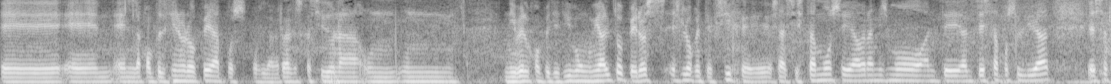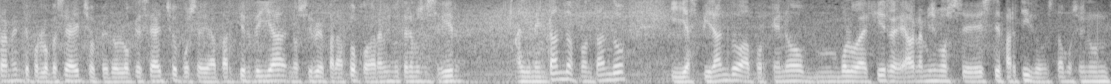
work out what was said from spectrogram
Eh, en, la competición europea, pues, pues, la verdad es que ha sido un nivel competitivo muy alto, pero es, es, lo que te exige. O sea, si estamos eh, ahora mismo ante, ante esta posibilidad, es realmente por lo que se ha hecho, pero lo que se ha hecho, pues eh, a partir de ya nos sirve para poco. Ahora mismo tenemos que seguir alimentando, afrontando y aspirando a, por qué no, vuelvo a decir, ahora mismo este partido. Estamos en un,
